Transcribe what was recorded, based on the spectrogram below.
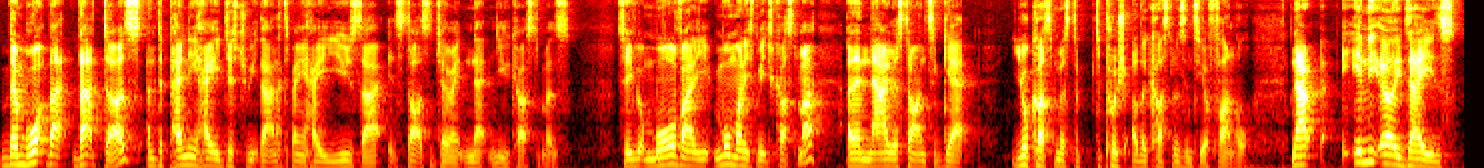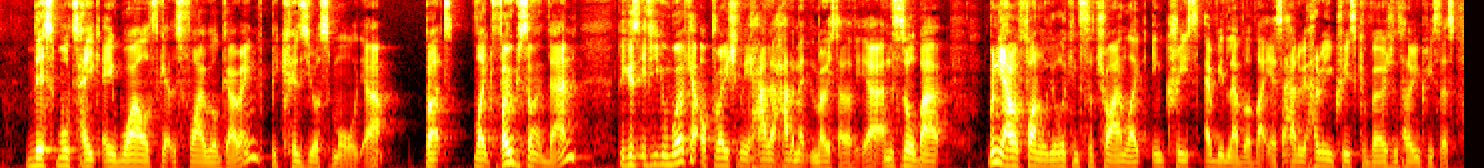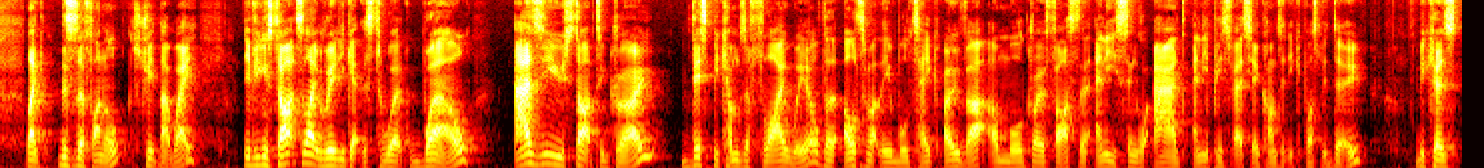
then what that that does, and depending how you distribute that and depending how you use that, it starts to generate net new customers. So you've got more value, more money from each customer, and then now you're starting to get your customers to, to push other customers into your funnel. Now, in the early days, this will take a while to get this flywheel going because you're small, yeah. But like focus on it then, because if you can work out operationally how to how to make the most out of it, yeah. And this is all about when you have a funnel, you're looking to try and like increase every level of that. Yes, how do we, how do we increase conversions? How do we increase this? Like this is a funnel. Treat that way. If you can start to like really get this to work well, as you start to grow, this becomes a flywheel that ultimately will take over and will grow faster than any single ad, any piece of SEO content you could possibly do. Because,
